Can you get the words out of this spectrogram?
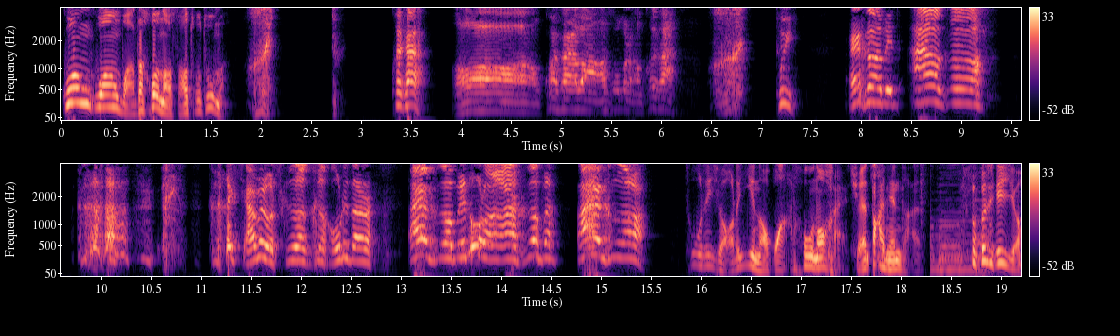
咣咣往他后脑勺吐吐嘛，嘿，快开。哦，快开吧，受不了，快开！嘿退，哎哥别，哎哥，哥哥前面有车，哥红绿灯，哎哥别吐了，哎哥别，哎哥，吐这小子一脑瓜子后脑海全大粘痰，吐这小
